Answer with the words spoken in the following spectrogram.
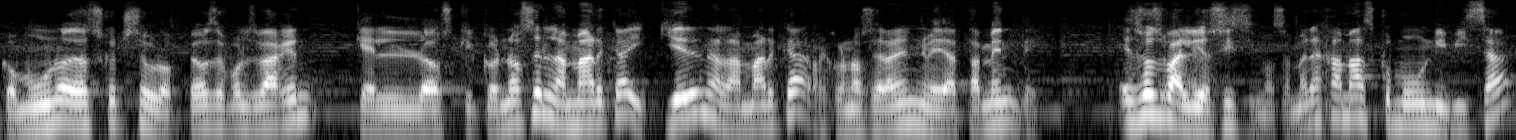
como uno de los coches europeos de Volkswagen que los que conocen la marca y quieren a la marca reconocerán inmediatamente. Eso es valiosísimo. Se maneja más como un Ibiza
